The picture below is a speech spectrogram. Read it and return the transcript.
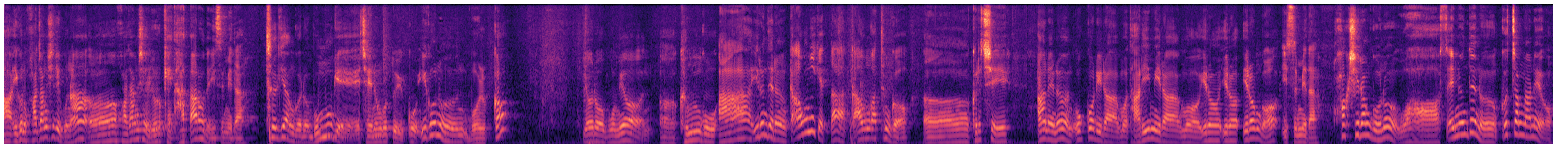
아 이거는 화장실이구나. 어 화장실 이렇게 다 따로 돼 있습니다. 특이한 거는 몸무게 재는 것도 있고 이거는 뭘까? 열어보면 어 금고 아 이런 데는 가운이겠다. 가운 같은 거어 그렇지. 안에는 옷걸이랑 뭐 다림이랑 뭐 이런 이런 이런 거 있습니다. 확실한 거는 와 세면대는 끝장나네요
